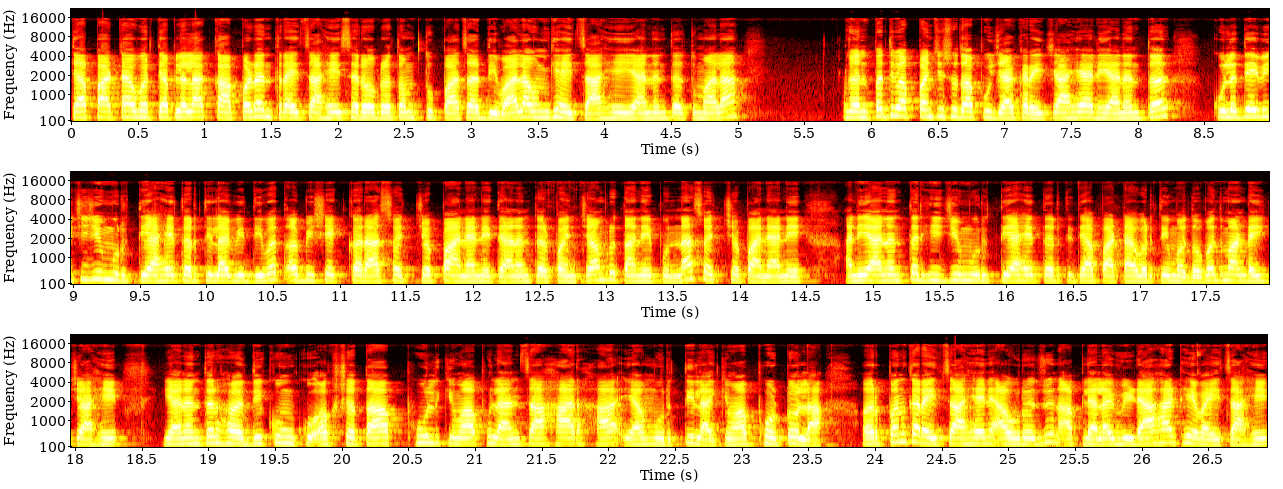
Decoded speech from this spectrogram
त्या पाटावरती आपल्याला कापड अंतरायचं आहे. सर्वप्रथम तुपाचा दिवा लावून घ्यायचा आहे. यानंतर तुम्हाला गणपती बाप्पांची सुद्धा पूजा करायची आहे आणि यानंतर कुलदेवीची जी मूर्ती आहे तर तिला विधिवत अभिषेक करा स्वच्छ पाण्याने त्यानंतर पंचामृताने पुन्हा स्वच्छ पाण्याने. आणि यानंतर ही जी मूर्ती आहे तर ती त्या पाटावरती मधोमध मांडायची आहे. यानंतर हळदी कुंकू अक्षता फूल किंवा फुलांचा हार हा या मूर्तीला किंवा फोटोला अर्पण करायचा आहे आणि आवर्जून आपल्याला विडा हा ठेवायचा आहे.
